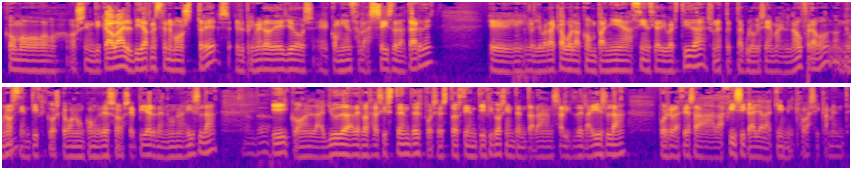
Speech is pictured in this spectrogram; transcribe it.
Como os indicaba, el viernes tenemos tres. El primero de ellos eh, comienza a las seis de la tarde eh, lo llevará a cabo la compañía Ciencia Divertida. Es un espectáculo que se llama El Náufrago, donde unos científicos que van a un congreso se pierden en una isla y con la ayuda de los asistentes, pues estos científicos intentarán salir de la isla, pues gracias a la física y a la química, básicamente.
